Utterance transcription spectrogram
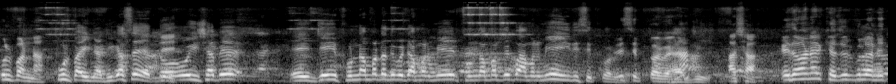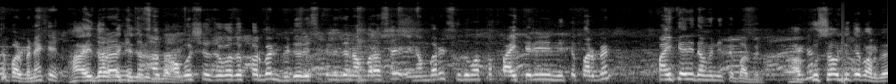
কুলপান না। ফুল পাই না ঠিক আছে? তো ওই হিসাবে এই যেই ফোন নাম্বারটা দেবো এটা আমার মেয়ের ফোন নাম্বার দেবো আমার মেয়েই রিসিভ করবে। রিসিভ করবে হ্যাঁ, জি। আচ্ছা এই ধরনের খেজুরগুলো নিতে পারবে নাকি? হ্যাঁ, এই ধরনের খেজুর। অবশ্যই যোগাযোগ করবেন। ভিডিওর স্ক্রিনে যে নাম্বার আছে এই নাম্বারে শুধুমাত্র পাইকারি নিতে পারবেন। পাইকারি দামে নিতে পারবেন। হ্যাঁ খুচরাও নিতে পারবে।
